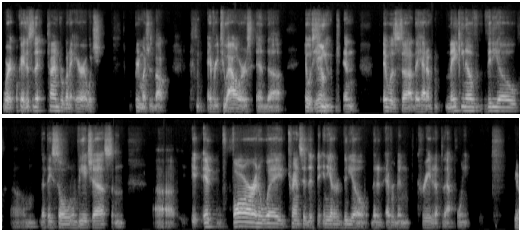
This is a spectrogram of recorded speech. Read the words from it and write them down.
where okay, this is the time we're going to air it, which pretty much is about every two hours, and uh, it was Yeah. huge. And it was uh, they had a making of video um, that they sold on VHS, and uh, it, it far and away transcended any other video that had ever been created up to that point. Yeah.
